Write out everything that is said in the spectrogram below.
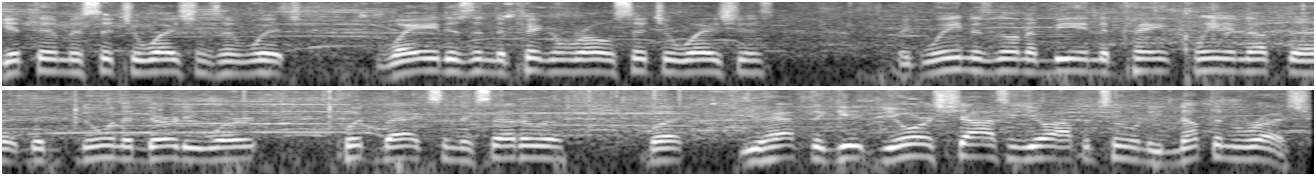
Get them in situations in which Wade is in the pick and roll situations. Mawien is going to be in the paint, cleaning up the, the doing the dirty work, putbacks and etc. But you have to get your shots and your opportunity. Nothing rush.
